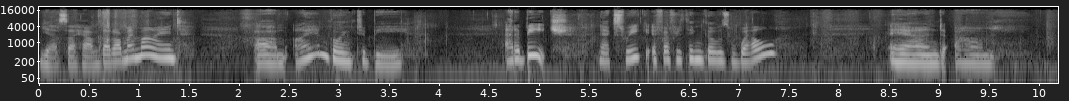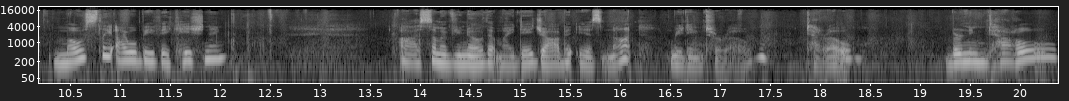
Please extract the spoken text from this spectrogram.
yes, I have that on my mind. Um, I am going to be at a beach next week if everything goes well. And um, mostly I will be vacationing. Uh, some of you know that my day job is not reading tarot, tarot, burning tarot.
